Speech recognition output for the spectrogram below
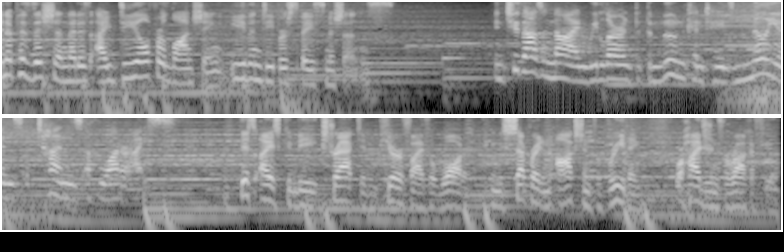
In a position that is ideal for launching even deeper space missions. In 2009, we learned that the moon contains millions of tons of water ice. This ice can be extracted and purified for water. It can be separated in oxygen for breathing or hydrogen for rocket fuel.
